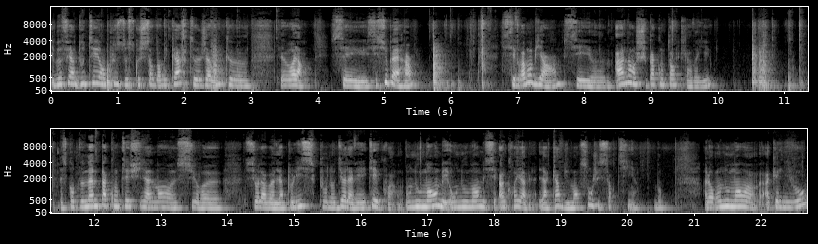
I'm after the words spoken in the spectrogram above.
Et me faire douter, en plus de ce que je sors dans mes cartes, j'avoue que, euh, voilà. C'est super, hein. C'est vraiment bien. Hein. C'est euh, Ah non, je suis pas contente là, vous voyez. Parce qu'on peut même pas compter finalement euh, sur, euh, sur la, police pour nous dire la vérité, quoi. On nous ment, mais on nous ment, mais c'est incroyable. La carte du mensonge est sortie. Hein. Bon. Alors, on nous ment à quel niveau?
